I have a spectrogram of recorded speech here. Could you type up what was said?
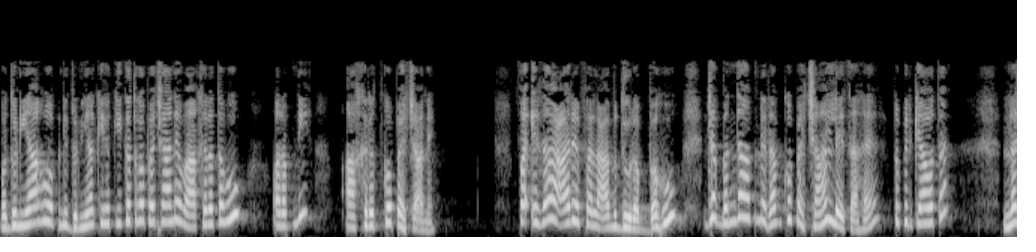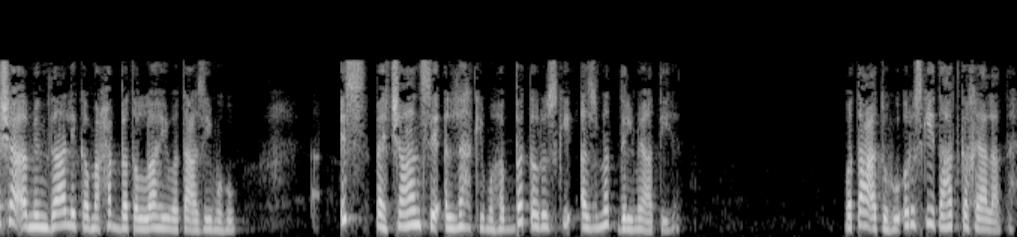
وہ دنیا ہو اپنی دنیا کی حقیقت کو پہچانے وہ آخرت ہو اور اپنی آخرت کو پہچانے۔ فضا عارف العبد ربہ جب بندہ اپنے رب کو پہچان لیتا ہے، تو پھر کیا ہوتا ہے؟ نشا من ذلك محبت اللہ و تعظیم اس پہچان سے اللہ کی محبت اور اس کی عظمت دل میں آتی ہے۔ وہ اور اس کی اطاعت کا خیال آتا ہے۔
